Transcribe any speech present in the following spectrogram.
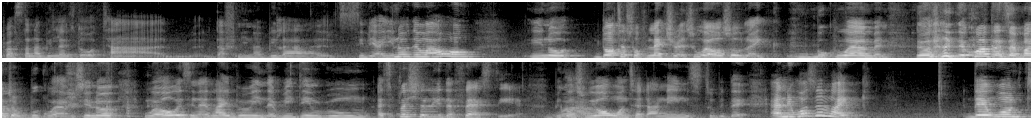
Professor Nabila's daughter, Daphne Nabila, Celia. You know, they were all, you know, daughters of lecturers who were also like bookworm and they, were, they called us a bunch of bookworms, you know. We're always in the library, in the reading room, especially the first year, because we all wanted our names to be there. And it wasn't like they won't,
